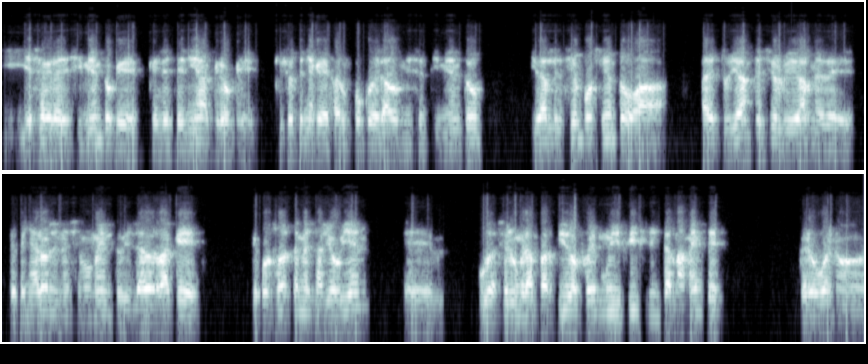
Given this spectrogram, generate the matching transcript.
y, ese agradecimiento que, que les tenía, creo que, que yo tenía que dejar un poco de lado mis sentimientos y darle el 100% a, a estudiantes y olvidarme de, Peñarol en ese momento. Y la verdad que, por suerte me salió bien, eh, pude hacer un gran partido, fue muy difícil internamente, pero bueno,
